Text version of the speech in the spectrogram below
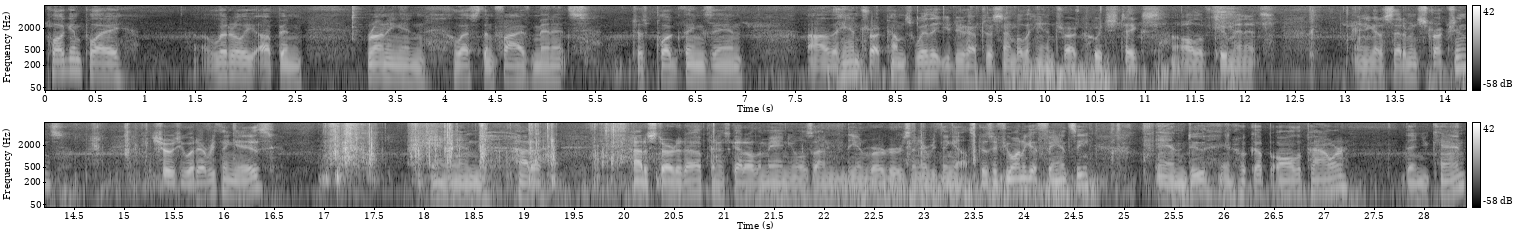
Plug and play. literally up and running in less than five minutes. Just plug things in. Uh, the hand truck comes with it. You do have to assemble the hand truck, which takes all of two minutes. And you got a set of instructions. It shows you what everything is and how to how to start it up and it's got all the manuals on the inverters and everything else because if you want to get fancy and do and hook up all the power then you can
